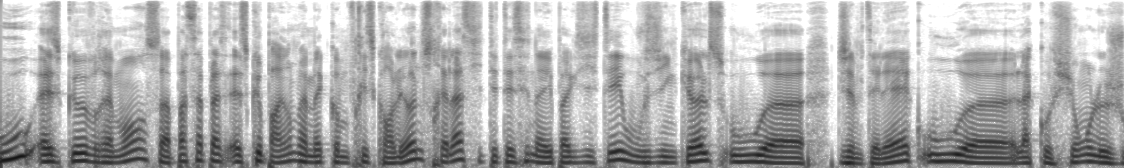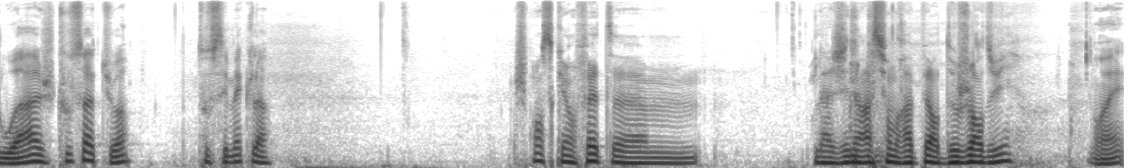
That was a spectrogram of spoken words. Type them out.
Ou est-ce que vraiment ça n'a pas sa place? Est-ce que par exemple un mec comme Freeze Corleone serait là si TTC n'avait pas existé ou Zinkles ou euh, James Telek ou euh, La Caution, Le Jouage, tout ça, tu vois? Tous ces mecs-là. Je pense qu'en fait, euh, la génération de rappeurs d'aujourd'hui, Ouais.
